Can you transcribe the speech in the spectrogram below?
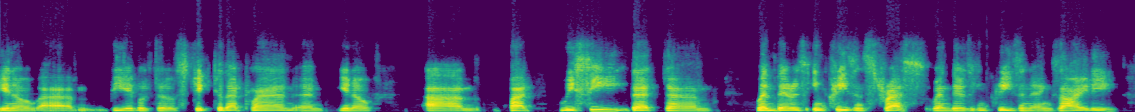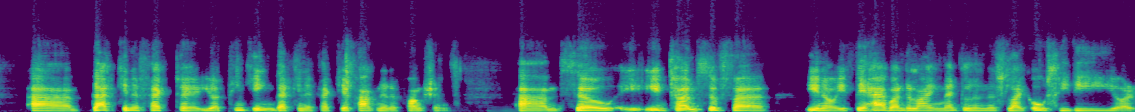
you know, um, be able to stick to that plan, and you know, um, but we see that um, when there is increase in stress, when there's increase in anxiety, uh, that can affect uh, your thinking, that can affect your cognitive functions. Um, so, in terms of, uh, you know, if they have underlying mental illness like OCD or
